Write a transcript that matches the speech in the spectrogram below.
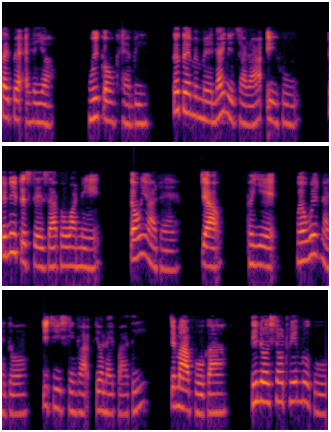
စိုက်ပတ်အလျောက်ငွေကုန်ခံပြီးတဲတဲမဲမဲလိုက်နေကြတာအေးဟုတနေ့တစ်ဆယ်စားဘဝနဲ့300တန်ကြောက်ဘရက်ဝယ်ဝစ်နိုင်သောကြည်ကြည်ရှင်ကပြောလိုက်ပါသည် ကျမဘောက ဒီလိုရှုပ်ထွေးမှုကို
